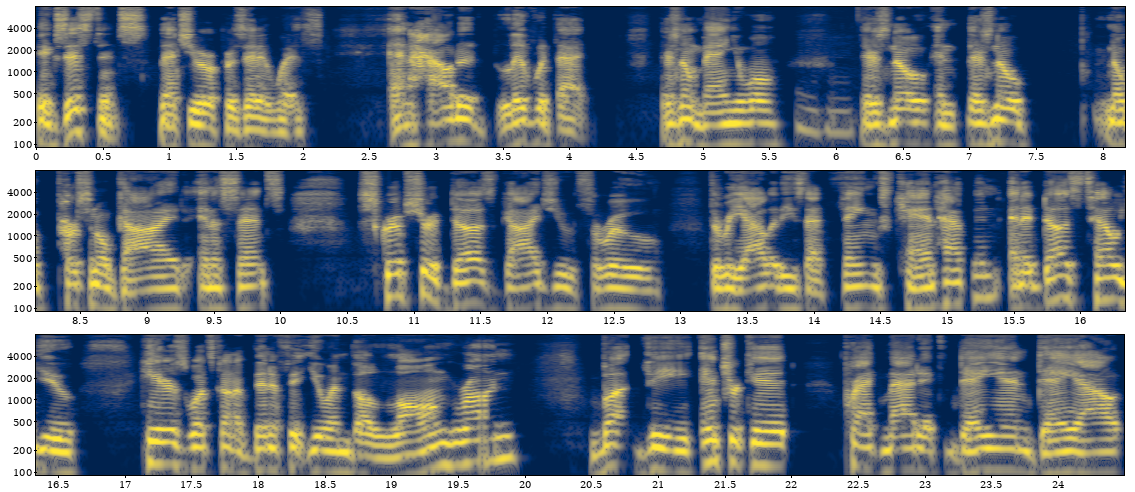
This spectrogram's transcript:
existence that you are presented with, and how to live with that. There's no manual. Mm-hmm. There's no and there's no no personal guide in a sense. Scripture does guide you through the realities that things can happen, and it does tell you here's what's going to benefit you in the long run. But the intricate, pragmatic, day in, day out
